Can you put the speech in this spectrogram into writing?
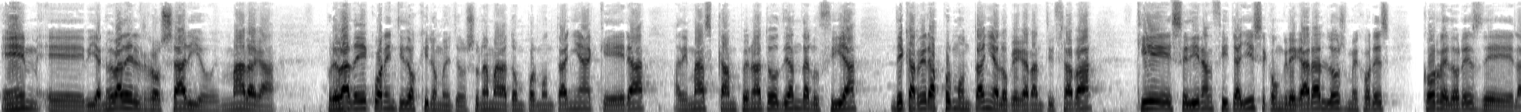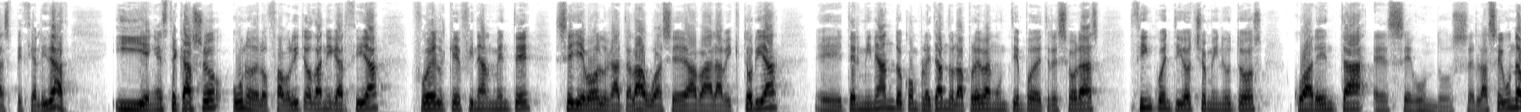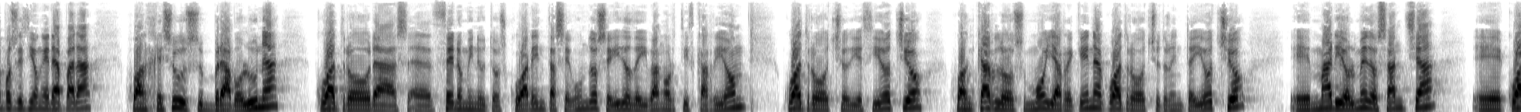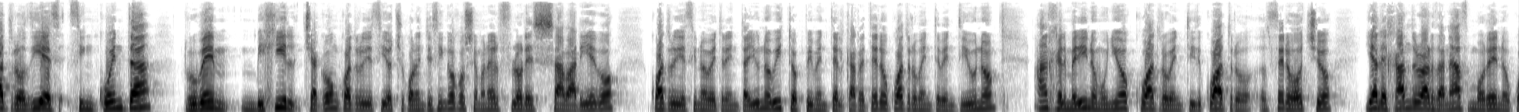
en eh, Villanueva del Rosario, en Málaga. Prueba de 42 kilómetros, una maratón por montaña que era además campeonato de Andalucía de carreras por montaña, lo que garantizaba que se dieran cita allí y se congregaran los mejores corredores de la especialidad. Y en este caso, uno de los favoritos, Dani García, fue el que finalmente se llevó el gato al agua, se daba la victoria eh, terminando, completando la prueba en un tiempo de 3 horas 58 minutos 40 eh, segundos. La segunda posición era para Juan Jesús Bravo Luna, 4 horas 0 eh, minutos 40 segundos, seguido de Iván Ortiz Carrión, 4.8.18, Juan Carlos Moya Requena, 4.8.38, eh, Mario Olmedo Sancha, eh, 4.10.50, Rubén Vigil Chacón 4.18.45, José Manuel Flores Sabariego 4.19.31, Víctor Pimentel Carretero 4.20.21, Ángel Merino Muñoz 4.24.08 y Alejandro Ardanaz Moreno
